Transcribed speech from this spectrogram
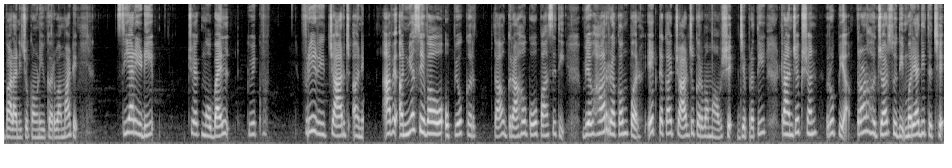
ભાડાની ચૂકવણી કરવા માટે CRED check mobile quick free recharge અને આવી અન્ય સેવાઓ ઉપયોગ કરતા ગ્રાહકો પાસેથી વ્યવહાર રકમ પર એક ટકા ચાર્જ કરવામાં આવશે, જે પ્રતિ ટ્રાન્ઝેક્શન રૂપિયા ત્રણ હજાર સુધી મર્યાદિત છે.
